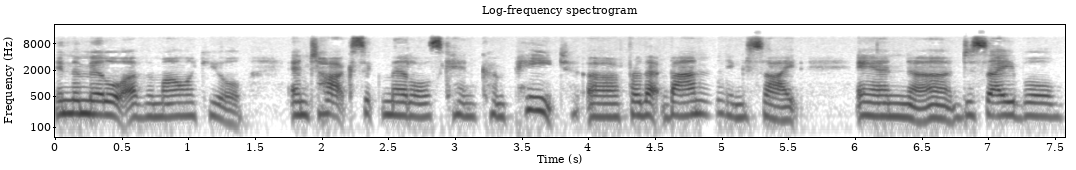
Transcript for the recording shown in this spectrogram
in the middle of the molecule. And toxic metals can compete uh, for that binding site and uh, disable,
